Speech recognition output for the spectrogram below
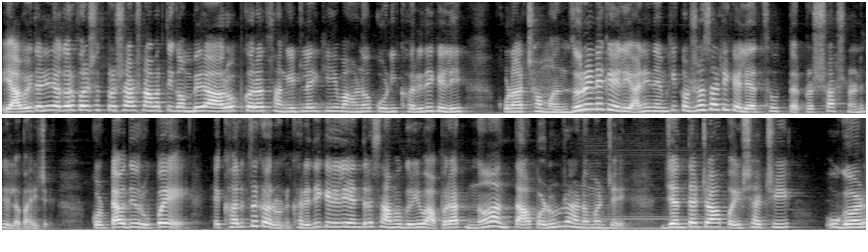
यावेळी त्यांनी नगर परिषद प्रशासनावरती गंभीर आरोप करत सांगितले की ही वाहनं कोणी खरेदी केली कोणाच्या मंजुरीने केली आणि नेमकी कशासाठी केली याचं उत्तर प्रशासनाने दिलं पाहिजे. कोट्यावधी रुपये हे खर्च करून खरेदी केलेली यंत्रसामग्री वापरात न आणता पडून राहणं म्हणजे जनतेच्या पैशाची उघड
